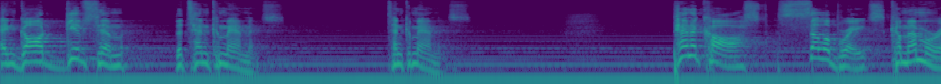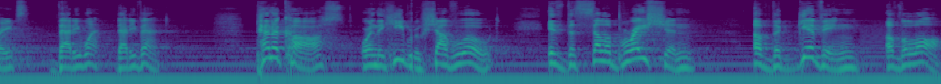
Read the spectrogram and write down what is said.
and God gives him the Ten Commandments. Ten Commandments. Pentecost celebrates, commemorates that event. That event. Pentecost or in the Hebrew, Shavuot, is the celebration of the giving of the law.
